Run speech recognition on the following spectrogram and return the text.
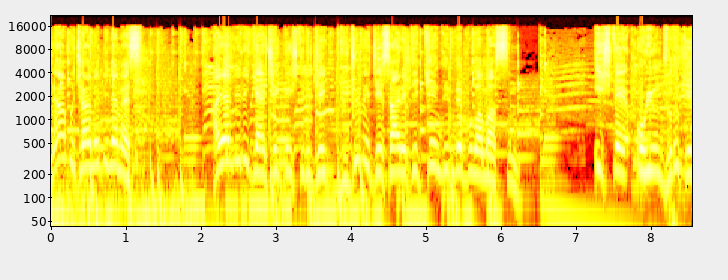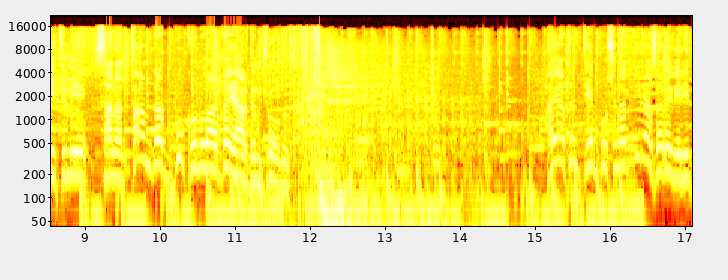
ne yapacağını bilemezsin. Hayalleri gerçekleştirecek gücü ve cesareti kendinde bulamazsın. İşte oyunculuk eğitimi sana tam da bu konularda yardımcı olur. Hayatın temposuna biraz ara verip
